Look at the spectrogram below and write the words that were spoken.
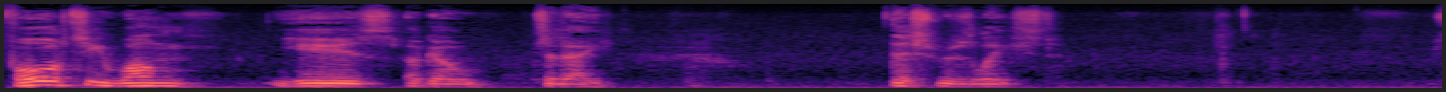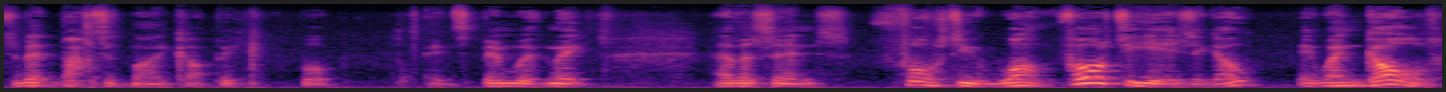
41 years ago today, this was released. It's a bit battered, my copy, but it's been with me ever since. 41, 40 years ago, it went gold.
